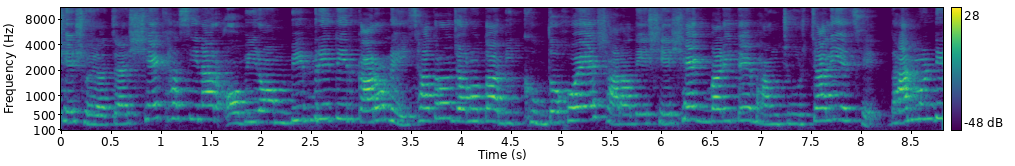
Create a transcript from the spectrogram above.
ভারতে বসে স্বৈরাচার শেখ হাসিনার অবিরম বিবৃতির কারণেই ছাত্র জনতা বিক্ষুব্ধ হয়ে সারা দেশে শেখ বাড়িতে ভাঙচুর চালিয়েছে। ধানমন্ডি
